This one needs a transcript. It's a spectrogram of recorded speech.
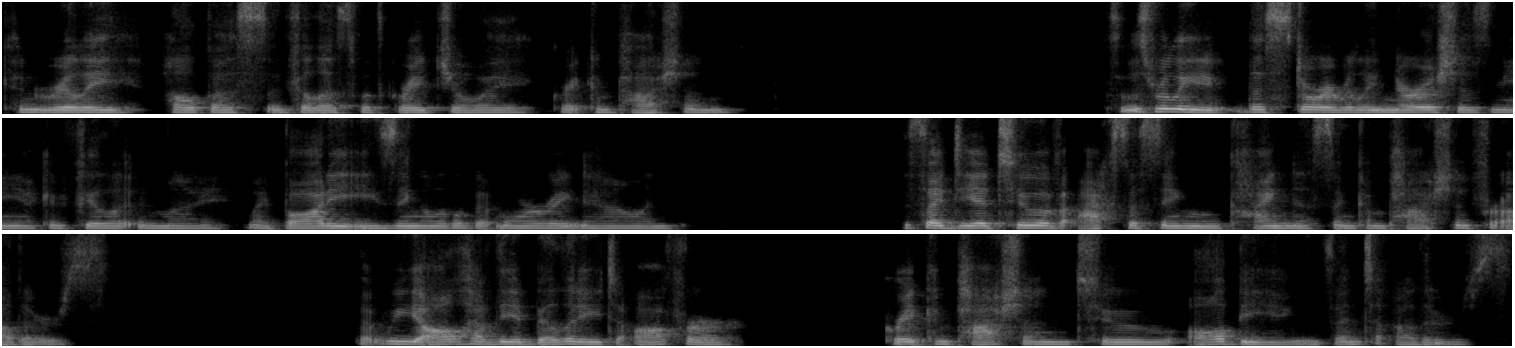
can really help us and fill us with great joy, great compassion, so this really this story really nourishes me i can feel it in my my body easing a little bit more right now and this idea too of accessing kindness and compassion for others. That we all have the ability to offer great compassion to all beings and to others.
